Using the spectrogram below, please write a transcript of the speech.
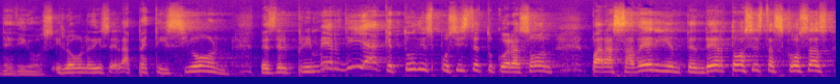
de Dios. Y luego le dice la petición, desde el primer día que tú dispusiste tu corazón para saber y entender todas estas cosas,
